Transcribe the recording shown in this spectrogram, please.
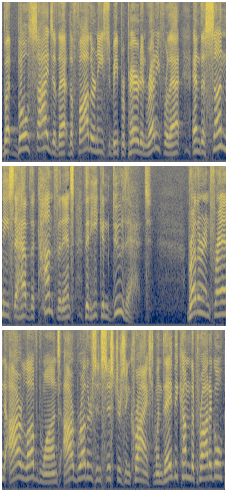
But both sides of that, the father needs to be prepared and ready for that, and the son needs to have the confidence that he can do that. Brother and friend, our loved ones, our brothers and sisters in Christ, when they become the prodigal,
